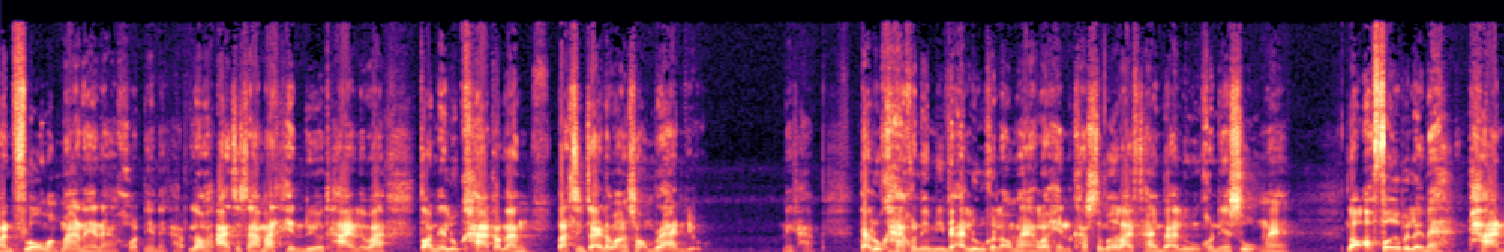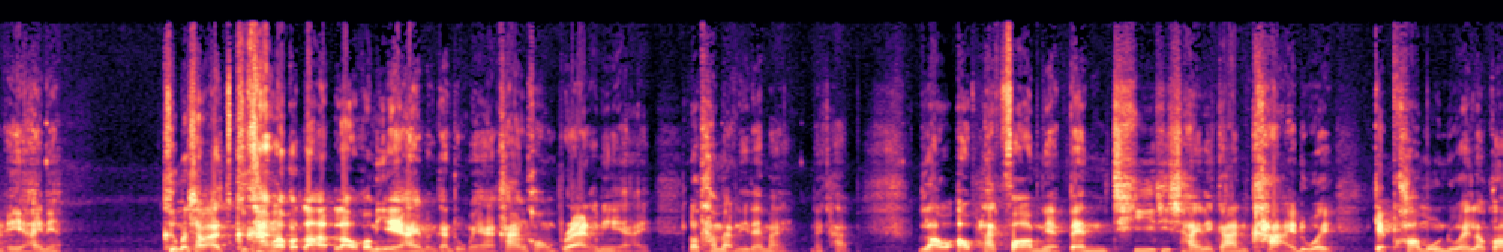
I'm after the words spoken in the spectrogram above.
มัน flow มาก ๆ ในอนาคตเนี่ยนะครับเราอาจจะสามารถเห็นเรียลไทม์เลยว่า ตอนนี้ลูกค้ากำลังตัดสินใจระหว่าง 2 แบรนด์อยู่นะครับแต่ลูกค้าคนนี้มี value กับเรามาก เราเห็น customer lifetime value คนนี้สูงมาก เรา offer ไปเลยไหมผ่าน AI เนี่ย คือมันสามารถคือข้างเราก็เราเราก็มี AI เหมือนกันถูกไหมฮะข้างของแบรนด์ก็มี AI เราทำแบบนี้ได้ไหมนะครับเราเอาแพลตฟอร์มเนี่ยเป็นที่ที่ใช้ในการขายด้วย เก็บข้อมูลด้วยแล้วก็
